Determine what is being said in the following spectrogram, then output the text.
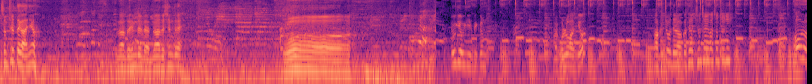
춤출 때가 아니야. 누나도 힘들대, 누나도 쉰대. 우와. 여기 여기 미끄럼. 아, 골로 갈게요. 아, 그쪽으로 내려갈까? 태호 천천히 가, 천천히. 어우,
